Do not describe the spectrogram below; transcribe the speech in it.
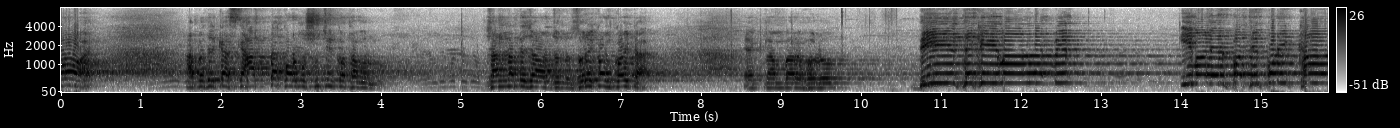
হয়? আপনাদেরকে আজকে আটটা কর্মসূচির কথা বলব। জান্নাতে যাওয়ার জন্য জোরে কম কয়টা? এক নাম্বার হলো, দিল থেকে ইমান লাগবে ইমানের পথে পরীক্ষার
